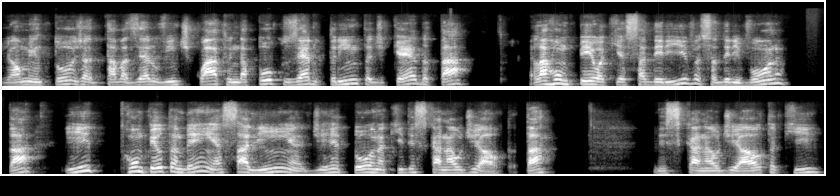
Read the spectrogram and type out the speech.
já aumentou, já estava 0,24, ainda há pouco 0,30 de queda, tá? Ela rompeu aqui essa deriva, essa derivona, tá? E rompeu também essa linha de retorno aqui desse canal de alta, tá? Desse canal de alta que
